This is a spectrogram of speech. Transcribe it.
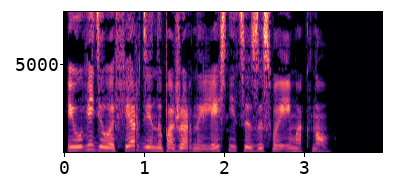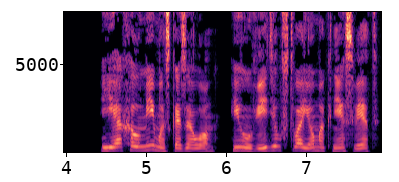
и увидела Ферди на пожарной лестнице за своим окном. «Ехал мимо», — сказал он, — «и увидел в твоем окне свет».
